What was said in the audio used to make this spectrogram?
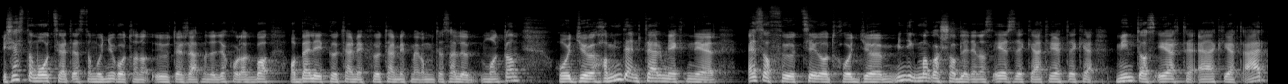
És ezt a módszert, ezt amúgy nyugodtan ültesd át a gyakorlatba, a belépő termék, főtermék, meg amit az előbb mondtam, hogy ha minden terméknél ez a fő célod, hogy mindig magasabb legyen az érzékelt értéke, mint az érte elkért ár,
